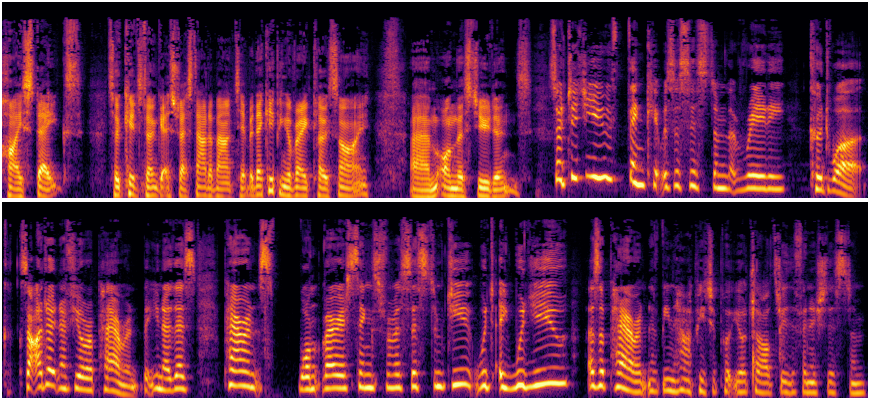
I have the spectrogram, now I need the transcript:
high stakes. So kids don't get stressed out about it, but they're keeping a very close eye um, on the students. So, did you think it was a system that really could work? So, I don't know if you're a parent, but you know, there's parents want various things from a system. Do you would would you, as a parent, have been happy to put your child through the Finnish system?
